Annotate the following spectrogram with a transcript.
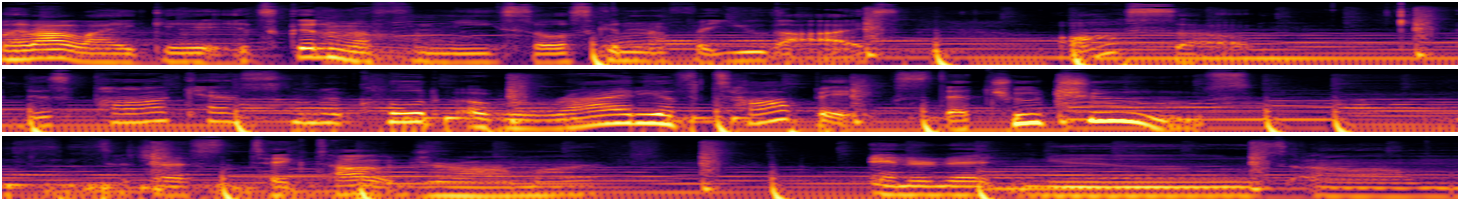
but I like it. It's good enough for me, so it's good enough for you guys. Also, this podcast will include a variety of topics that you choose, such as TikTok drama, internet news, um,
